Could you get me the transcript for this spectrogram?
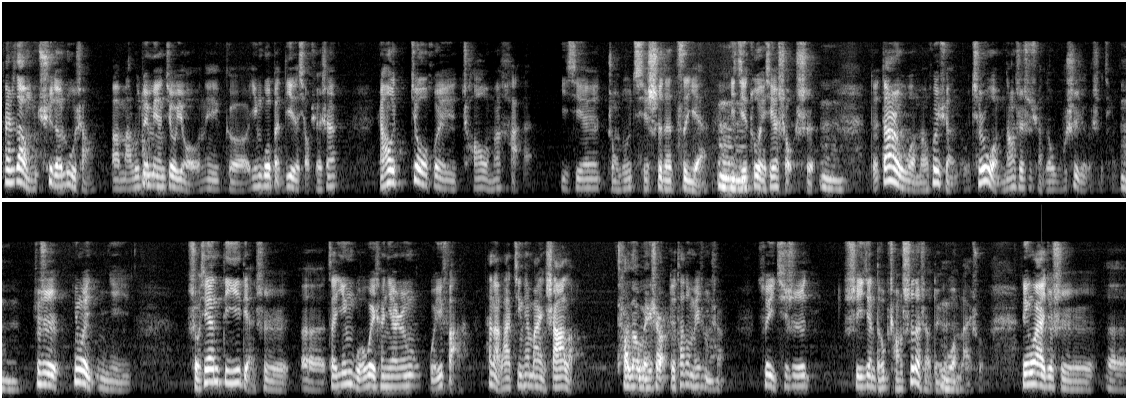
但是在我们去的路上，啊，马路对面就有那个英国本地的小学生，然后就会朝我们喊一些种族歧视的字眼，以及做一些手势，嗯，对。但是我们会选，其实我们当时是选择无视这个事情，嗯，就是因为你，首先第一点是，呃，在英国未成年人违法，他哪怕今天把你杀了，他都没事儿，对他都没什么事儿。所以其实是一件得不偿失的事儿，对于我们来说。另外就是，呃，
